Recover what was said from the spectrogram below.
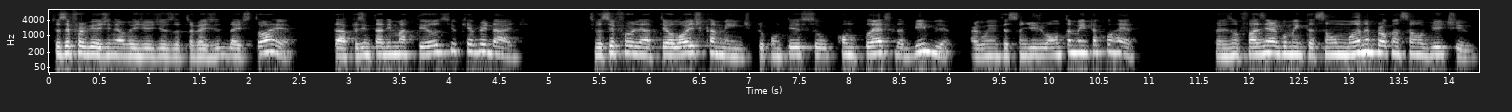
se você for ver a genealogia de Jesus através da história, está apresentado em Mateus e o que é verdade. Se você for olhar teologicamente para o contexto completo da Bíblia, a argumentação de João também está correta. Então, eles não fazem argumentação humana para alcançar um objetivo.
